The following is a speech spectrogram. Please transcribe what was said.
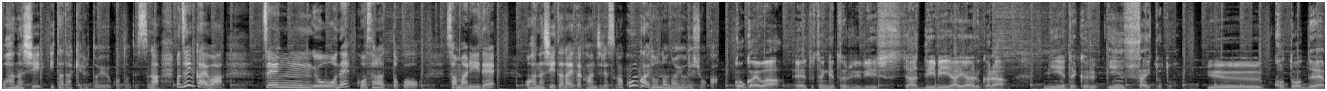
お話しいただけるということですが、まあ、前回は全容をねこうさらっとこうサマリーでお話しいただいた感じですが今回どんな内容でしょうか？今回は、えー、と先月リリースした DBIR から見えてくるインサイトということで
